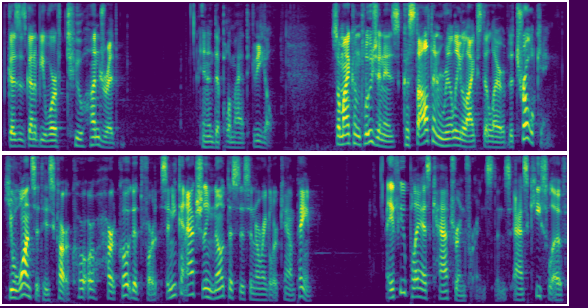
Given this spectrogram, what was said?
because it's going to be worth 200 in a diplomatic deal. So my conclusion is Kostaltyn really likes the lair of the Troll King. He wants it. He's hard-coded for this. And you can actually notice this in a regular campaign. If you play as Katrin, for instance, as Kislev,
